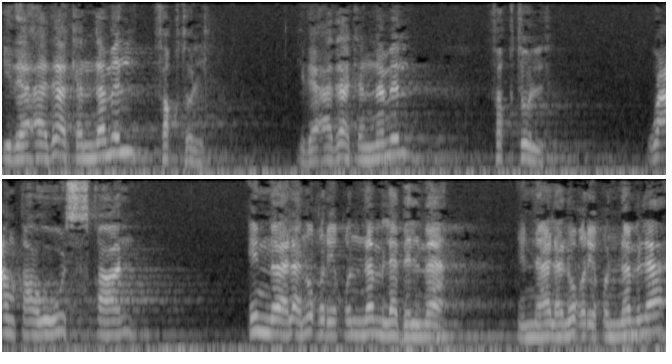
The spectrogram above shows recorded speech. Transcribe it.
إذا آذاك النمل فاقتله إذا آذاك النمل فاقتله وعن طاووس قال إنا لنغرق النمل بالماء. إنا لنغرق النمل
